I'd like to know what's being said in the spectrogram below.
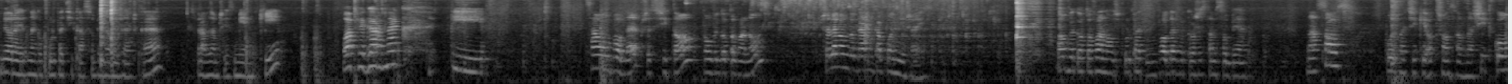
Biorę jednego pulpecika sobie na łyżeczkę. Sprawdzam, czy jest miękki. Łapię garnek i całą wodę przez sito, tą wygotowaną, przelewam do garnka poniżej. Tą wygotowaną z pulpetów wodę wykorzystam sobie na sos. Pulpeciki otrząsam na sitku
